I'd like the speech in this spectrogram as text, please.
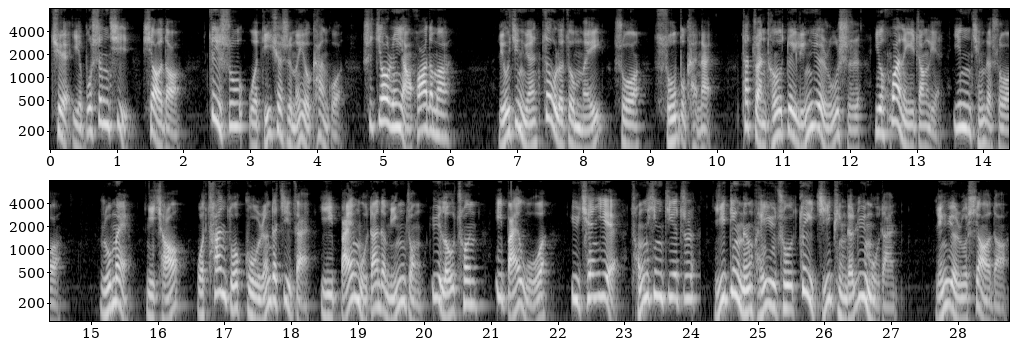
却也不生气，笑道：“这书我的确是没有看过，是教人养花的吗？”刘敬元皱了皱眉，说：“俗不可耐。”他转头对林月如时，又换了一张脸，殷勤地说。如妹，你瞧，我参酌古人的记载，以白牡丹的名种玉楼春一百五、玉千叶重新接枝，一定能培育出最极品的绿牡丹。林月如笑道：“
